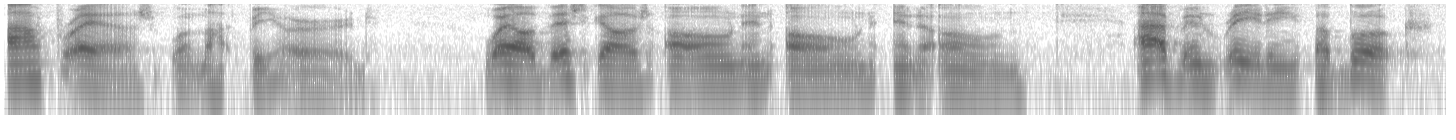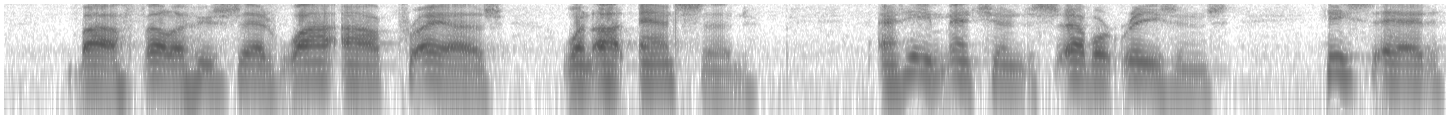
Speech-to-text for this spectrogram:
our prayers will not be heard. Well, this goes on and on and on. I've been reading a book by a fellow who said why our prayers were not answered. And he mentioned several reasons. He said,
